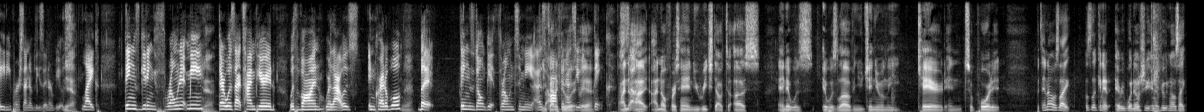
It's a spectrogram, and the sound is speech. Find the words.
80% of these interviews. Yeah. Like, things getting thrown at me. Yeah. There was that time period with Von where that was incredible, Yeah. but things don't get thrown to me as often as you would think. I, So- I I know firsthand. You reached out to us, and it was it was love, and you genuinely cared and supported. But then I was like, I was looking at everyone else you interviewed, and I was like,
